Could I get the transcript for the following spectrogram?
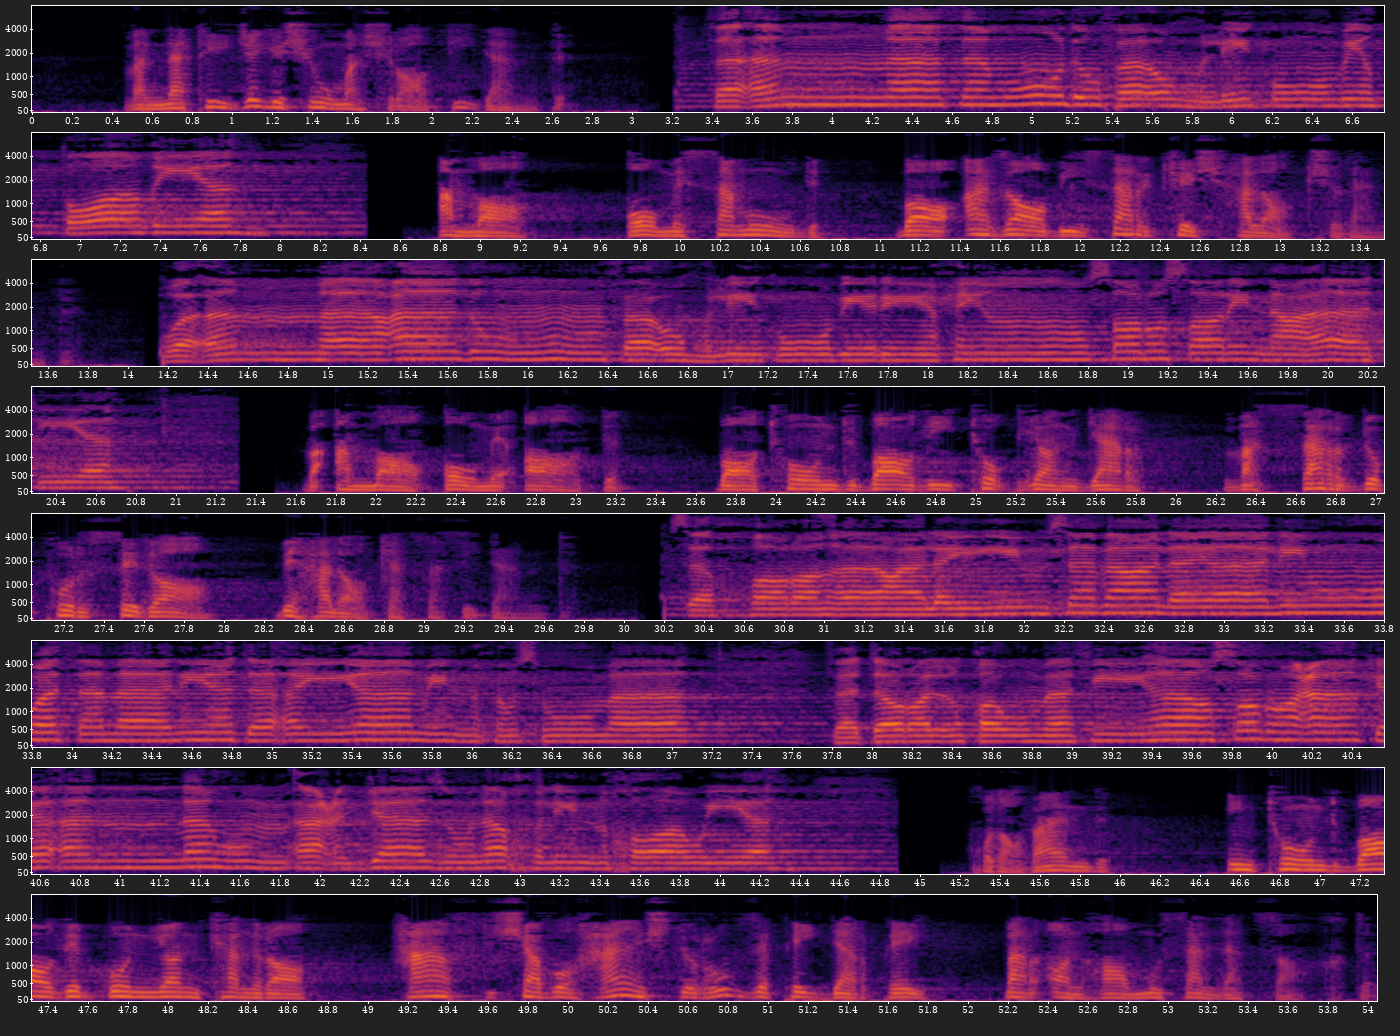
و نتیجه شومش را دیدند. فاما ثمود فاهلكوا بالطاغیه اما قوم سمود با عذابی سرکش هلاک شدند. و اما عاد فاهلكوا بريح صرصر عاتیه و اما قوم عاد با تند بادی تقیانگر و سرد و پرصدا به هلاکت رسیدند. سخرها عليهم سبع ليال وثمانية أيام حسوما فترى القوم فيها صرعا كأنهم أعجاز نخل خاوية. خداوند این تند باد بنیان کن را هفت شب و هشت روز پی در پی بر آنها مسلط ساخت.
